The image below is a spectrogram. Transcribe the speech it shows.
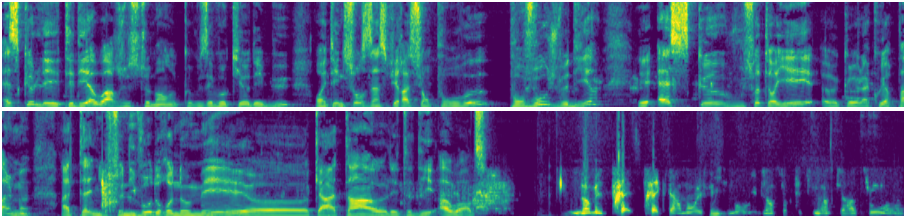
Est-ce que les TD Awards, justement, que vous évoquiez au début, ont été une source d'inspiration pour eux, pour vous, je veux dire? Et est-ce que vous souhaiteriez euh, que la Queer Palm atteigne ce niveau de renommée euh, qu'a atteint les TD Awards? Non, mais très, très clairement, effectivement, oui, bien sûr que c'est une inspiration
